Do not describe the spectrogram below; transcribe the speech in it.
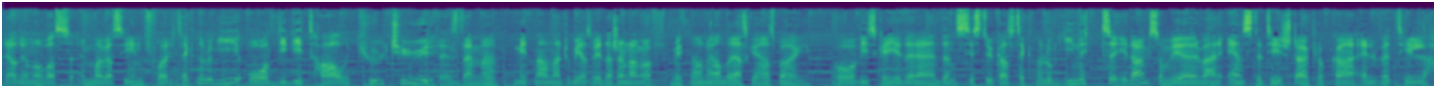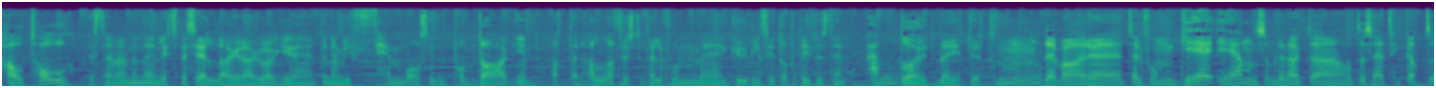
Radio Novas magasin for teknologi og digital kultur. Det stemmer. Mitt navn er Tobias Widersen Langhoff, Mitt navn er Andreas Genersberg. Og vi skal gi dere den siste ukas Teknologinytt i dag, som vi gjør hver eneste tirsdag klokka 11 til halv 12. Det stemmer, men det er en litt spesiell dag i dag òg. Det er nemlig fem år siden på dagen at den aller første telefonen med Google sitt operativsystem Android ble gitt ut. Mm, det var eh, telefonen G1 som ble laget av HTC. Tenk at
